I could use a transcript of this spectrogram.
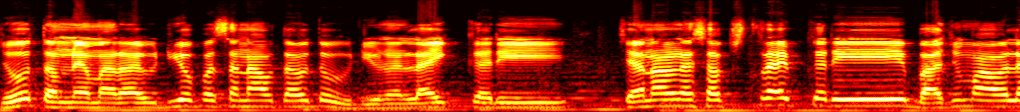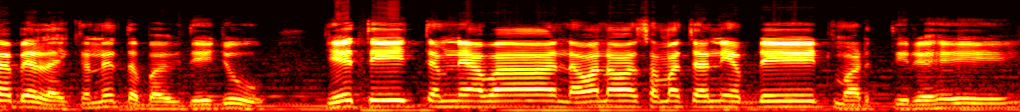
જો તમને મારા વીડિયો પસંદ આવતા હોય તો વિડીયોને લાઇક કરી, ચેનલને સબસ્ક્રાઇબ કરી, બાજુમાં આવેલા બે લાઇકનને દબાવી દેજો. જેથી તમને આવા નવા નવા સમાચારની અપડેટ મળતી રહે.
